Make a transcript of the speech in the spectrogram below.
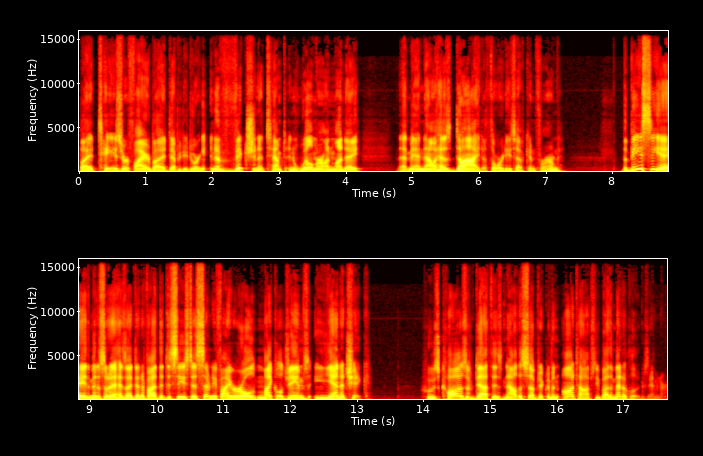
by a taser fired by a deputy during an eviction attempt in Willmar on Monday. That man now has died, authorities have confirmed. The BCA, the Minnesota, has identified the deceased as 75 year old Michael James Yanichik, whose cause of death is now the subject of an autopsy by the medical examiner.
